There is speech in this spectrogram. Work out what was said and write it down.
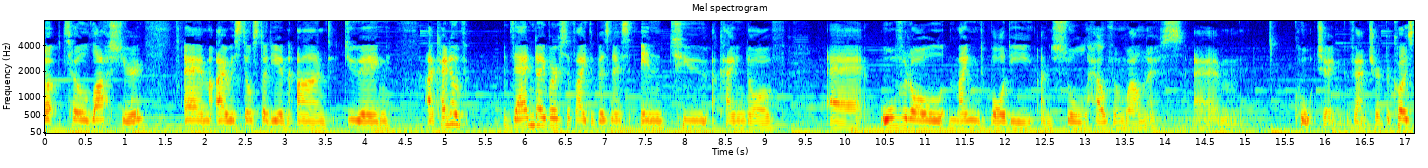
up till last year, um, I was still studying and doing. I kind of then diversified the business into a kind of uh, overall mind, body, and soul health and wellness um, coaching venture because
